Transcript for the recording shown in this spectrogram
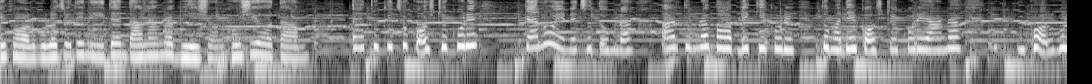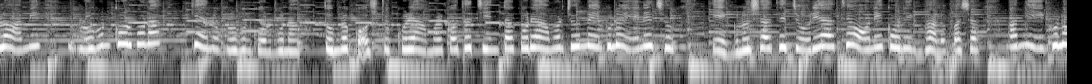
এই ফলগুলো যদি নিতেন তাহলে আমরা ভীষণ খুশি হতাম। এত কিছু কষ্ট করে কেন এনেছো তোমরা? আর তোমরা ভাবলে কি করে? তোমাদের কষ্ট করে আনা ফলগুলো আমি গ্রহণ করব না? কেন গ্রহণ করব না? তোমরা কষ্ট করে আমার কথা চিন্তা করে আমার জন্য এগুলো এনেছো। এগুলোর সাথে জড়িয়ে আছে অনেক অনেক ভালোবাসা। আমি এগুলো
